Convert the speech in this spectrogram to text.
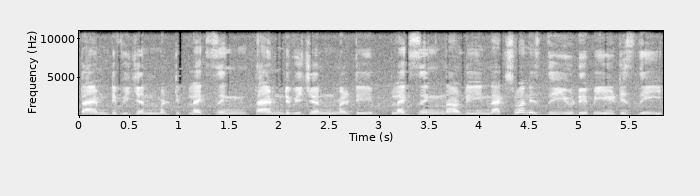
time division multiplexing. Time division multiplexing. Now the next one is the UDP it is the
